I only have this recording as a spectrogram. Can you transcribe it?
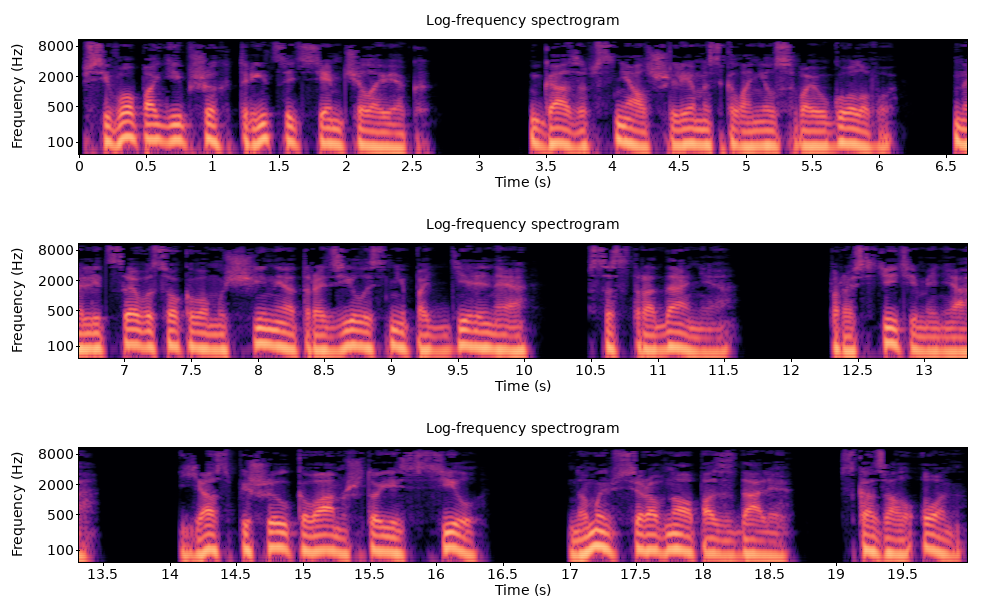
всего погибших 37 человек. Газов снял шлем и склонил свою голову. На лице высокого мужчины отразилось неподдельное сострадание. «Простите меня. Я спешил к вам, что есть сил, но мы все равно опоздали», — сказал он.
